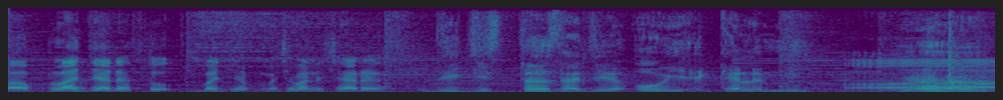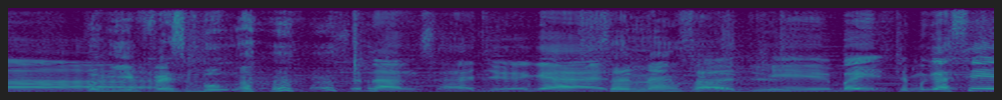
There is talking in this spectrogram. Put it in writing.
uh, pelajar Datuk? Macam, macam mana cara? Register saja OE Academy. Ah. Pergi Facebook. Senang saja kan? Senang saja. Okay. Baik, terima kasih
